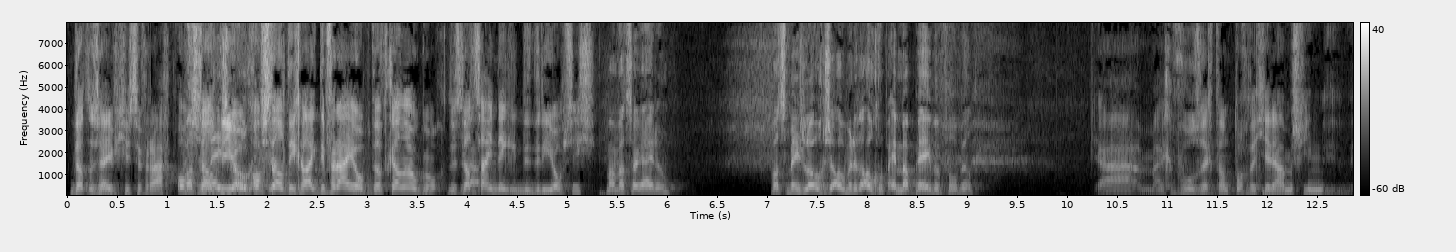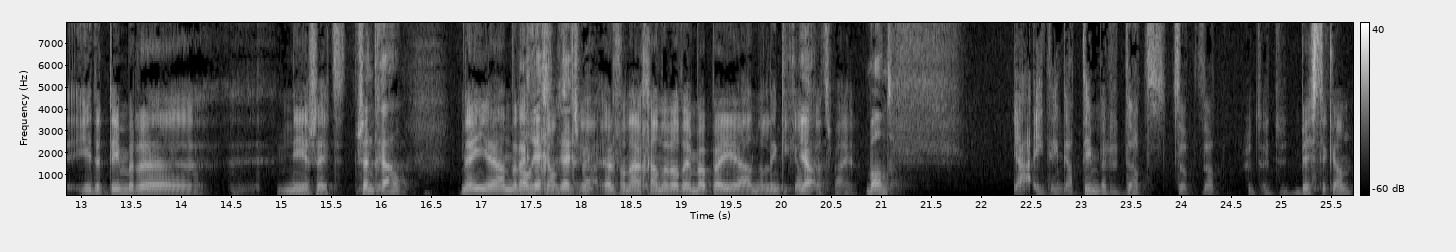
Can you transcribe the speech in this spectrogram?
Dat is eventjes de vraag. Of, stelt hij, ook- logische? of stelt hij gelijk de vrij op. Dat kan ook nog. Dus dat Ja. zijn denk ik de drie opties. Maar wat zou jij doen? Wat is het meest logische, ook met het oog op Mbappé bijvoorbeeld? Ja, mijn gevoel zegt dan toch dat je daar misschien eerder Timber eh, neerzet. Centraal. Nee, eh, aan de Oh, rechts- rechterkant. rechtsback. ja, ervan uitgaande dat Mbappé aan de linkerkant Ja. gaat spelen. Want? Ja, ik denk dat Timber dat, dat, dat het, het het beste kan.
